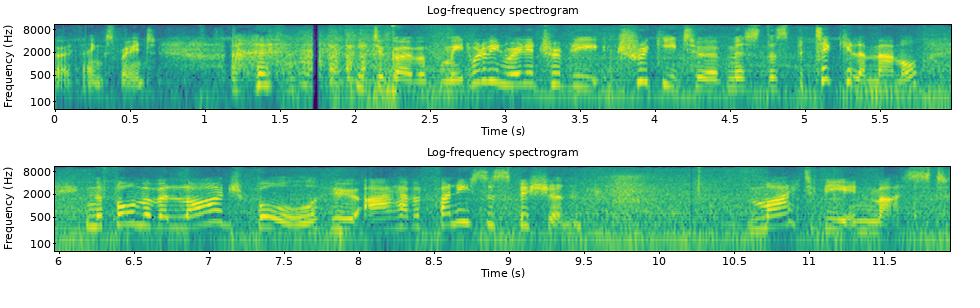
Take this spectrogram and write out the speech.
go. Thanks, Brent. he took over for me. It would have been really tri- tricky to have missed this particular mammal in the form of a large bull who I have a funny suspicion might be in musth.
